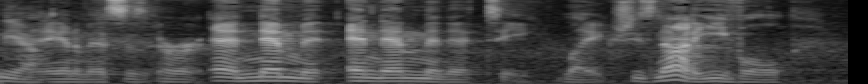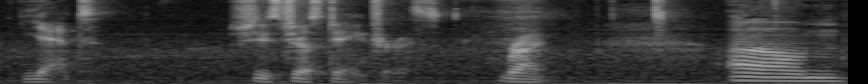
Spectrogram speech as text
Yeah. animus is or anem- anonymity. Like she's not evil yet. She's just dangerous. Right. Um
